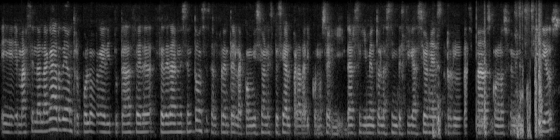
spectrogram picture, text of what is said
eh, Marcela Lagarde, antropóloga y diputada federal en ese entonces, al frente de la Comisión Especial para dar y conocer y dar seguimiento a las investigaciones relacionadas con los feminicidios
